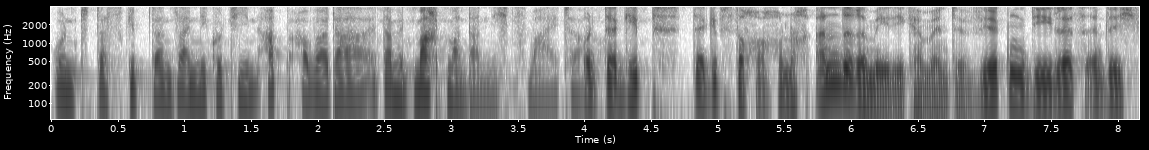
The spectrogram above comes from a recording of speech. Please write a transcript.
und das gibt dann sein Nikotin ab, aber da, damit macht man dann nichts weiter. Und da gibt's, da gibt's doch auch noch andere Medikamente. Wirken die letztendlich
